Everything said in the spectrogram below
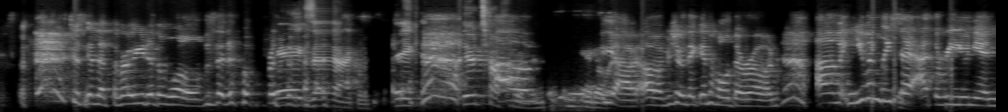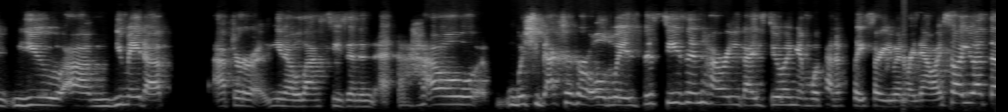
Just gonna throw you to the wolves and hope for the exactly. They, are tough um, women. Yeah, oh, I'm sure they can hold their own. Um, you and Lisa yeah. at the reunion, you um, you made up after you know last season and uh, how was she back to her old ways this season? How are you guys doing and what kind of place are you in right now? I saw you at the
